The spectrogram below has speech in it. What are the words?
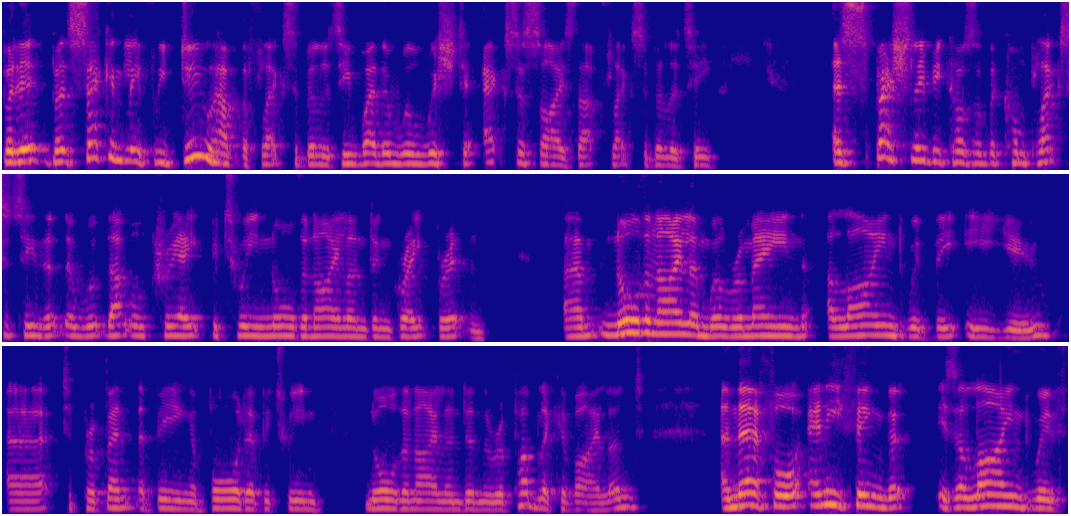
But, it, but secondly, if we do have the flexibility, whether we'll wish to exercise that flexibility, especially because of the complexity that, will, that will create between Northern Ireland and Great Britain. Um, Northern Ireland will remain aligned with the EU uh, to prevent there being a border between Northern Ireland and the Republic of Ireland. And therefore, anything that is aligned with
